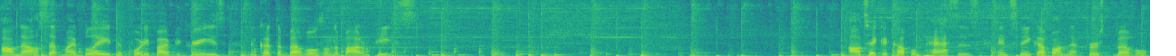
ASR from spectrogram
I'll now set my blade to 45 degrees and cut the bevels on the bottom piece. I'll take a couple passes and sneak up on that first bevel.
